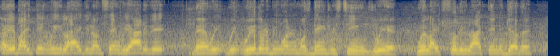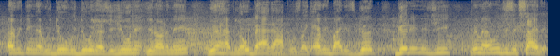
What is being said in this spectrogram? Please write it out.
everybody think we like, you know what I'm saying, we out of it. Man, we, we, we're gonna be one of the most dangerous teams. We're, we're like fully locked in together. Everything that we do, we do it as a unit, you know what I mean? We don't have no bad apples. Like everybody's good, good energy. We, man, we're just excited.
